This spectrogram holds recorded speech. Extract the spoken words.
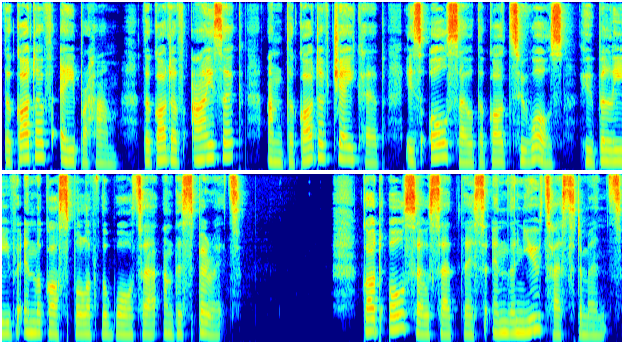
the God of Abraham, the God of Isaac, and the God of Jacob is also the God to us who believe in the gospel of the water and the Spirit. God also said this in the New Testament.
